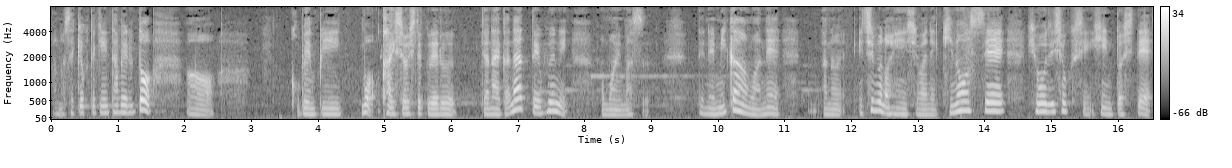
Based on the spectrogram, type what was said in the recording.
あの積極的に食べるとこう便秘も解消してくれるんじゃないかなっていうふうに思います。でねみかんはねあの一部の品種はね機能性表示食品として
